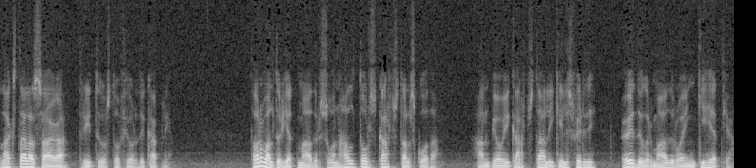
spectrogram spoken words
Lagstæla saga, 34. kapli Þorvaldur hétt maður, son Halldór Skarpsdalskoða. Hann bjó í Garpsdal í Gilsfyrði, auðugur maður og engi hetja.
